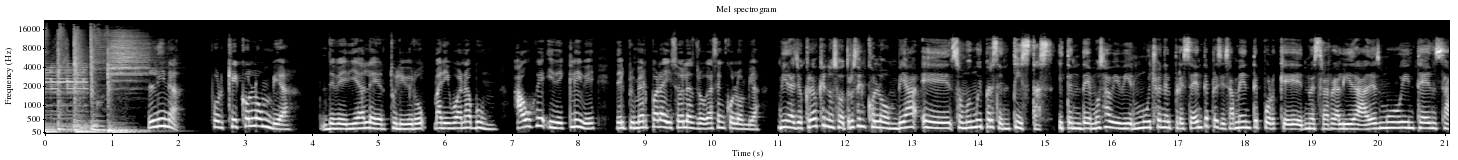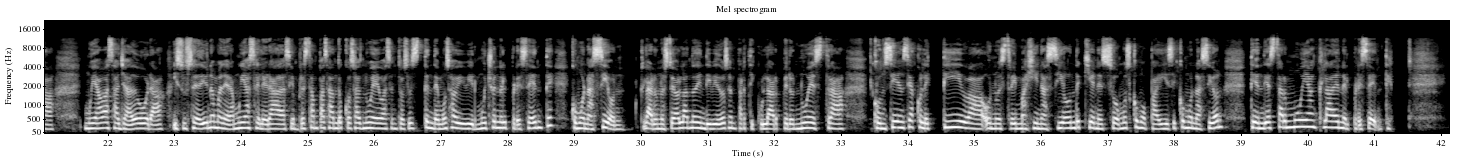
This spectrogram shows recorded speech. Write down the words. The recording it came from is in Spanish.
Lina, ¿por qué Colombia debería leer tu libro Marihuana Boom, auge y declive del primer paraíso de las drogas en Colombia? Mira, yo creo que nosotros en Colombia eh, somos muy presentistas y tendemos a vivir mucho en el presente precisamente porque nuestra realidad es muy intensa, muy avasalladora y sucede de una manera muy acelerada. Siempre están pasando cosas nuevas, entonces tendemos a vivir mucho en el presente como nación. Claro, no estoy hablando de individuos en particular, pero nuestra conciencia colectiva o nuestra imaginación de quienes somos como país y como nación tiende a estar muy anclada en el presente.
